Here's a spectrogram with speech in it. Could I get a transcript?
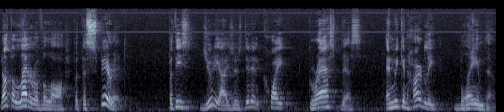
Not the letter of the law, but the spirit. But these Judaizers didn't quite grasp this, and we can hardly blame them.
